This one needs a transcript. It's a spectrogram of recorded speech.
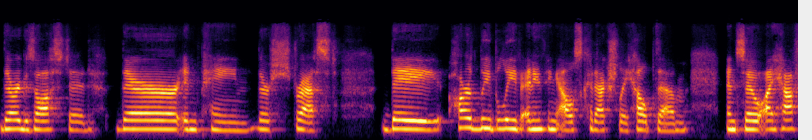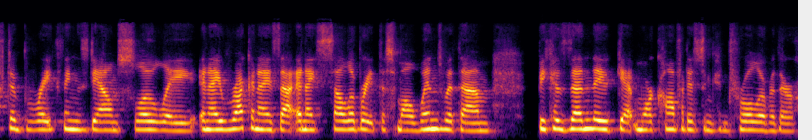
they're exhausted, they're in pain, they're stressed. They hardly believe anything else could actually help them. And so I have to break things down slowly. And I recognize that and I celebrate the small wins with them because then they get more confidence and control over their,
